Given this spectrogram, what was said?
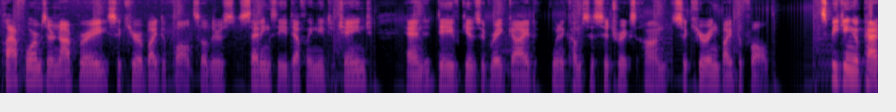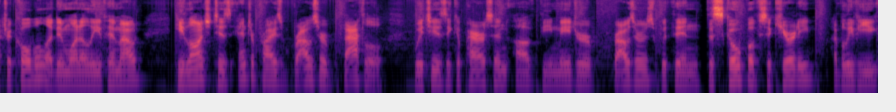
platforms are not very secure by default. So there's settings that you definitely need to change. And Dave gives a great guide when it comes to Citrix on securing by default. Speaking of Patrick Coble, I didn't want to leave him out. He launched his Enterprise Browser Battle, which is a comparison of the major browsers within the scope of security. I believe he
